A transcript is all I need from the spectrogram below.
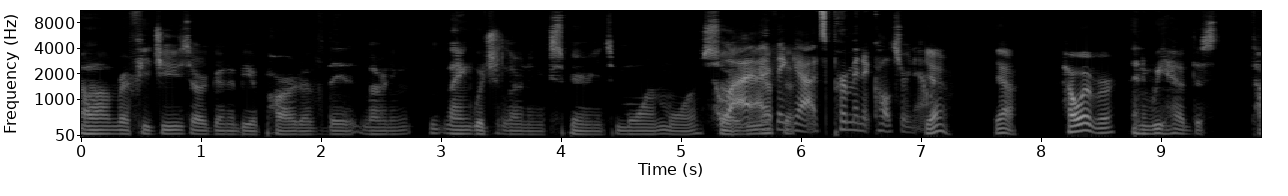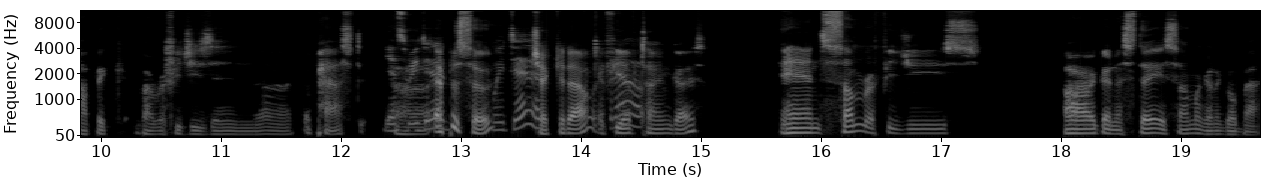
Um, refugees are going to be a part of the learning language learning experience more and more. So well, I, I think to, yeah, it's permanent culture now. Yeah. Yeah. However, and we had this topic about refugees in uh, a past Yes, we uh, did. episode. We did. Check it out Check if it you have time, guys. And some refugees are going to stay, some are going to go back.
